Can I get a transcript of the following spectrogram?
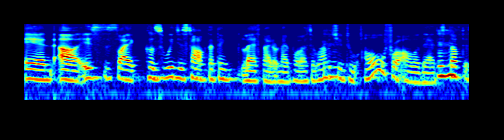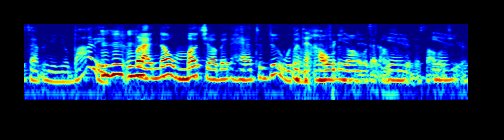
And uh, it's just like, because we just talked, I think last night or night before, I said, Robert, Mm-hmm. you're too old for all of that stuff that's happening in your body. Mhm, But I know much of it had to do with, With him holding on with that unforgiveness. Yeah, all yeah. those years.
